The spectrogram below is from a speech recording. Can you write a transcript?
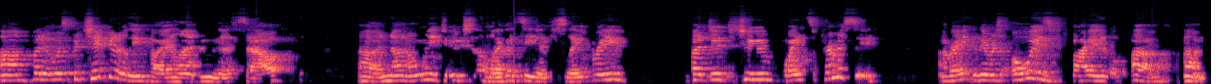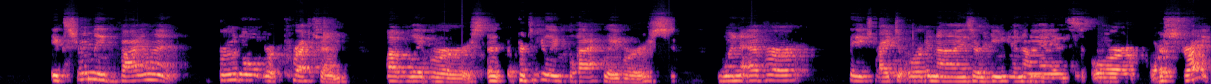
Um, but it was particularly violent in the South, uh, not only due to the legacy of slavery, but due to white supremacy. All right, there was always violent, um, um, extremely violent, brutal repression of laborers, uh, particularly black laborers, whenever they tried to organize or unionize or, or strike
